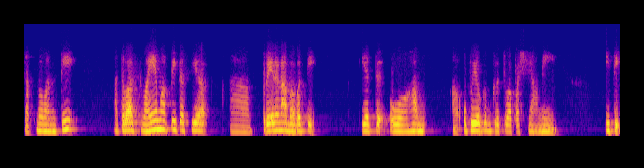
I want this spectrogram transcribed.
शक्नुवन्ति अथवा स्वयमपि तस्य प्रेरणा भवति यत्, ओ अहम् उपयोगं कृत्वा पश्यामि इति।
